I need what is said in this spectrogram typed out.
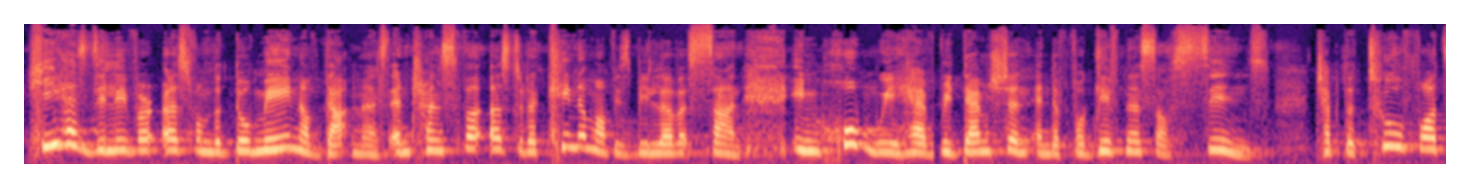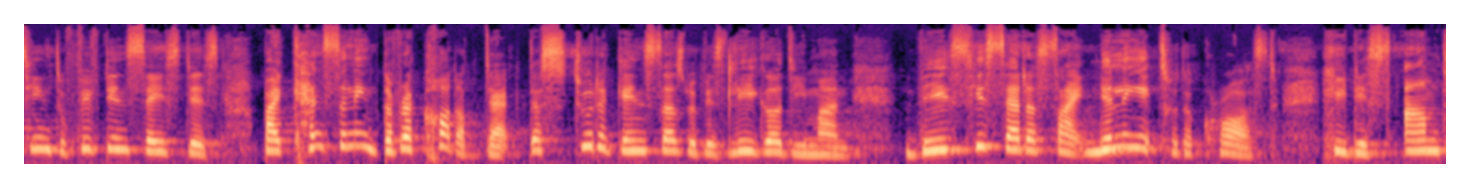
He has delivered us from the domain of darkness and transferred us to the kingdom of his beloved Son, in whom we have redemption and the forgiveness of sins. Chapter 2 14 to 15 says this By cancelling the record of debt that stood against us with his legal demand, this he set aside, nailing it to the cross. He disarmed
